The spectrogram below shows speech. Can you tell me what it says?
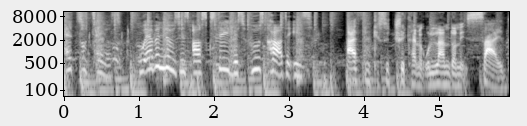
heads or tails. Whoever loses asks Davis whose card it is. I think it's a trick and it will land on its side.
